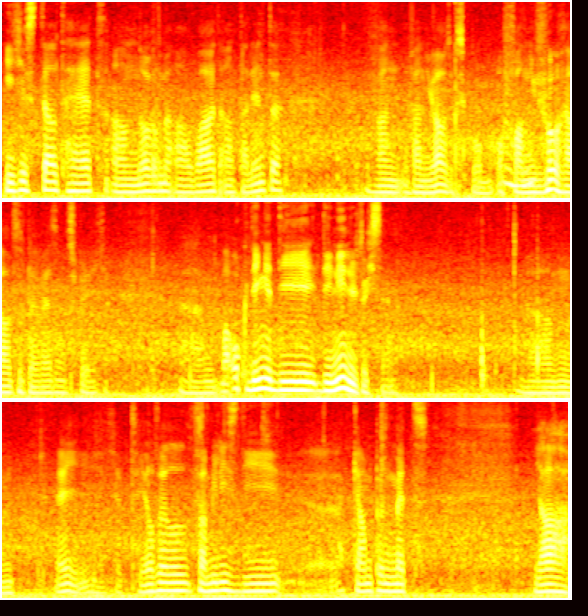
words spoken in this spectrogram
ingesteldheid, aan normen, aan waarden, aan talenten van, van je ouders komen. Of van je voorouders bij wijze van spreken. Um, maar ook dingen die, die niet nuttig zijn. Um, hey, je hebt heel veel families die uh, kampen met ja,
